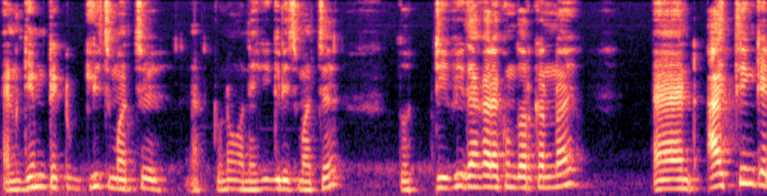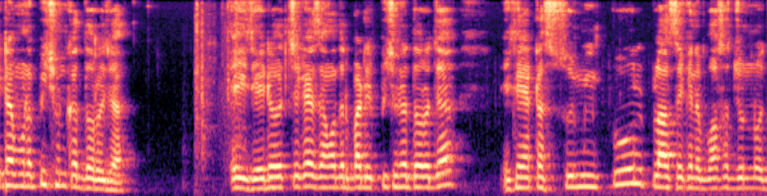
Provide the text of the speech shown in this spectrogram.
অ্যান্ড গেমটা একটু গ্লিচ মারছে। একটু না, অনেকই গ্লিচ মারছে। তো টিভি দেখার এখন দরকার নয়। অ্যান্ড আই থিঙ্ক এটা মনে পিছনকার দরজা। এই যে, এটা হচ্ছে গ্যাস আমাদের বাড়ির পিছনের দরজা। এখানে একটা সুইমিং পুল প্লাস এখানে বসার জন্য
